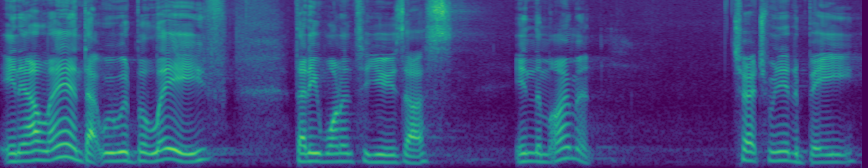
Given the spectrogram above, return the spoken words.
in our land, that we would believe that He wanted to use us in the moment. Church, we need to be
